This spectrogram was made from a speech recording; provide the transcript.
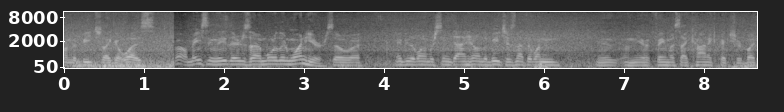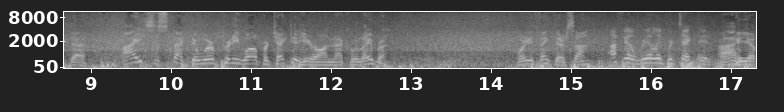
on the beach like it was. Well, amazingly, there's uh, more than one here, so uh, maybe the one we're seeing down here on the beach is not the one on the famous iconic picture, but uh, I suspect that we're pretty well protected here on uh, Culebra. What do you think there, Sa? I feel really protected. Ah, yep.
